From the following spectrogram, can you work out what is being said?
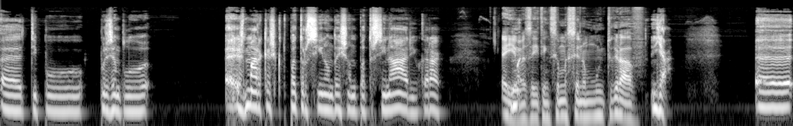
Ah, tipo, por exemplo, as marcas que te patrocinam deixam de patrocinar e o caralho. Aí, mas- mas aí tem que ser uma cena muito grave. Já. Ah,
